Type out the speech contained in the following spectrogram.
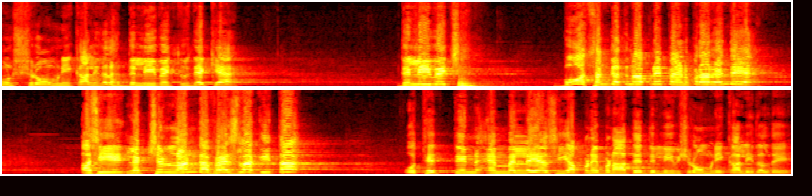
ਹੁਣ ਸ਼੍ਰੋਮਣੀ ਅਕਾਲੀ ਦਲ ਦਿੱਲੀ ਵਿੱਚ ਤੁਸੀਂ ਦੇਖਿਆ ਦਿੱਲੀ ਵਿੱਚ ਬਹੁਤ ਸੰਗਤ ਨਾਲ ਆਪਣੇ ਭੈਣ ਭਰਾ ਰਹਿੰਦੇ ਆ। ਅਸੀਂ ਇਲੈਕਸ਼ਨ ਲੜਨ ਦਾ ਫੈਸਲਾ ਕੀਤਾ। ਉੱਥੇ ਤਿੰਨ ਐਮਐਲਏ ਅਸੀਂ ਆਪਣੇ ਬਣਾਤੇ ਦਿੱਲੀ ਸ਼੍ਰੋਮਣੀ ਅਕਾਲੀ ਦਲ ਦੇ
